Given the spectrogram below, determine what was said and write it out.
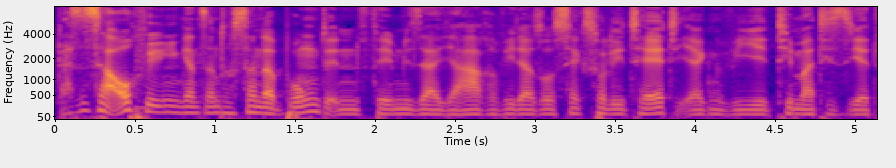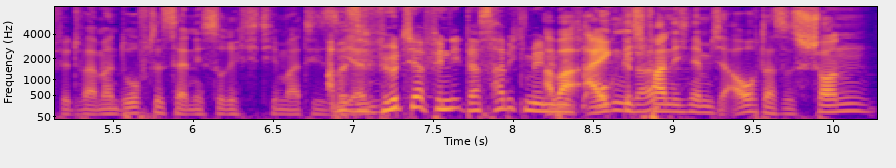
das ist ja auch ein ganz interessanter Punkt in Filmen dieser Jahre, wie da so Sexualität irgendwie thematisiert wird, weil man durfte es ja nicht so richtig Aber sie thematisieren. wird ja, finde ich, das habe ich mir Aber eigentlich fand ich nämlich auch, dass es schon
